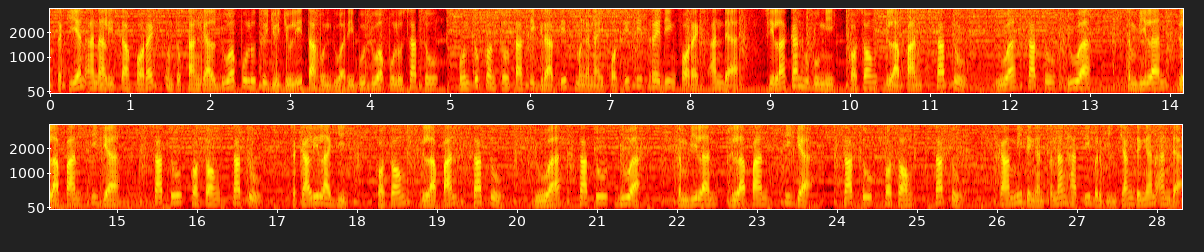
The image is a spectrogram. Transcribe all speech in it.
Sekian analisa forex untuk tanggal 27 Juli tahun 2021. Untuk konsultasi gratis mengenai posisi trading forex Anda, silakan hubungi 081212 983 101. Sekali lagi, 081 212 983 101. Kami dengan senang hati berbincang dengan Anda.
